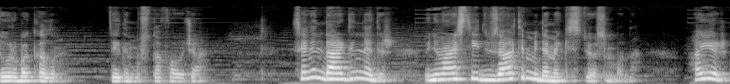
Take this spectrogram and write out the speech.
Dur bakalım dedi Mustafa Hoca. Senin derdin nedir? Üniversiteyi düzeltin mi demek istiyorsun bana? Hayır,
